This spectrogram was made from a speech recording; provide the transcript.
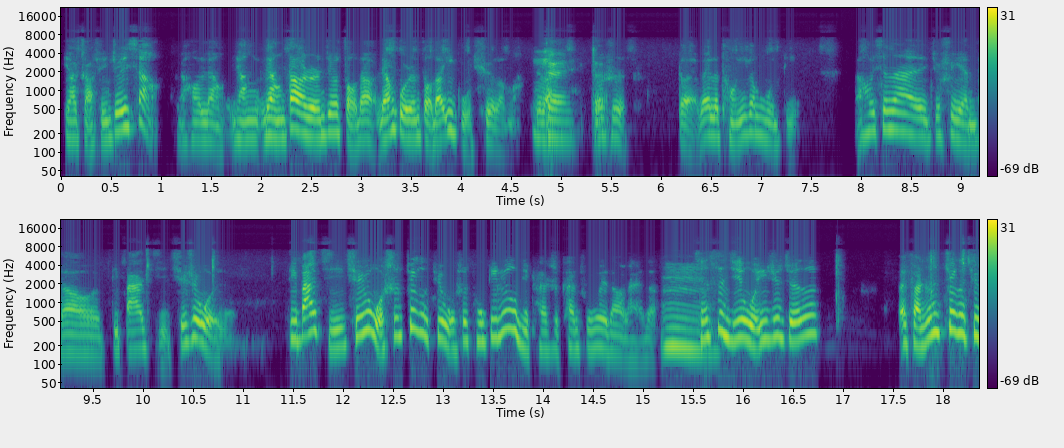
要找寻真相，然后两两两道人就走到两股人走到一股去了嘛，对吧？对对都是对，为了同一个目的。然后现在就是演到第八集，其实我第八集，其实我是这个剧，我是从第六集开始看出味道来的。嗯前四集我一直觉得，哎，反正这个剧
